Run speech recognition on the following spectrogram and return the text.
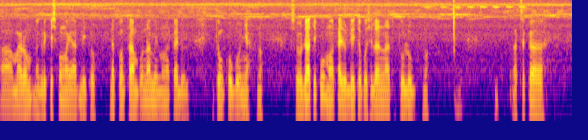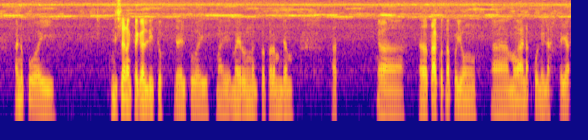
ah, mayroon nag-request pong mayari dito na puntahan po namin mga kadol itong kubo niya no. So dati po mga kadol dito po sila natutulog no. At saka ano po ay hindi sila nagtagal dito dahil po ay may mayroong nagpaparamdam. At ah, natatakot na po yung ah, mga anak po nila. Kaya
